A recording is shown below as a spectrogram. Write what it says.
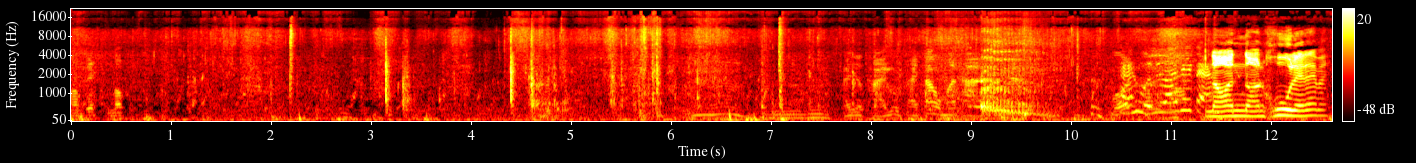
ลบดิลบอืมใครจะถ่ายรูปถ่ายเต้ามาถ่าย แฝงหัวเรือให้พี่แฝง น อนนอนคู่เลยได้ไหม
